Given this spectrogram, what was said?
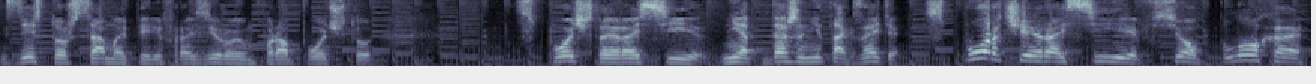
здесь то же самое перефразируем про почту. С почтой России... Нет, даже не так, знаете, с порчей России все плохо,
